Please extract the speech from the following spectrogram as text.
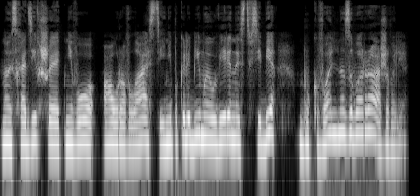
Но исходившая от него аура власти и непоколебимая уверенность в себе буквально завораживали.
